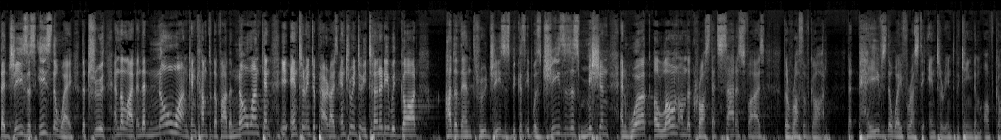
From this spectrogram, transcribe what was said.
that Jesus is the way, the truth, and the life, and that no one can come to the Father, no one can enter into paradise, enter into eternity with God other than through Jesus because it was Jesus' mission and work alone on the cross that satisfies the wrath of God that paves the way for us to enter into the kingdom of God.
